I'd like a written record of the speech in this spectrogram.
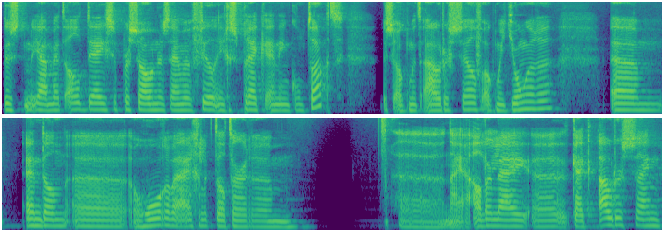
dus ja, met al deze personen zijn we veel in gesprek en in contact. Dus ook met ouders zelf, ook met jongeren. Um, en dan uh, horen we eigenlijk dat er um, uh, nou ja, allerlei. Uh, kijk, ouders zijn.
